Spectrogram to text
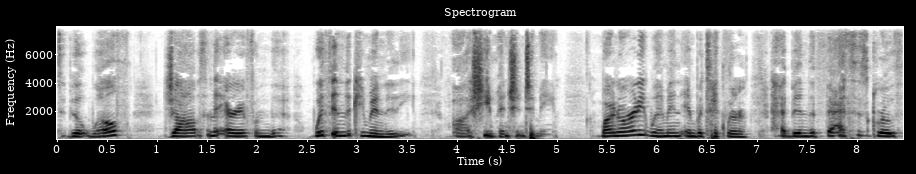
to build wealth, jobs in the area from the within the community uh, she mentioned to me. Minority women, in particular, have been the fastest growth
